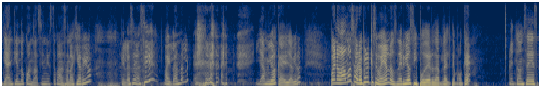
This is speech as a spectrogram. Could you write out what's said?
ya entiendo cuando hacen esto, cuando están aquí arriba, que lo hacen así, bailándole. ya me iba a caer, ¿ya vieron? Bueno, vamos ahora para que se vayan los nervios y poder darle al tema, ¿ok? Entonces,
